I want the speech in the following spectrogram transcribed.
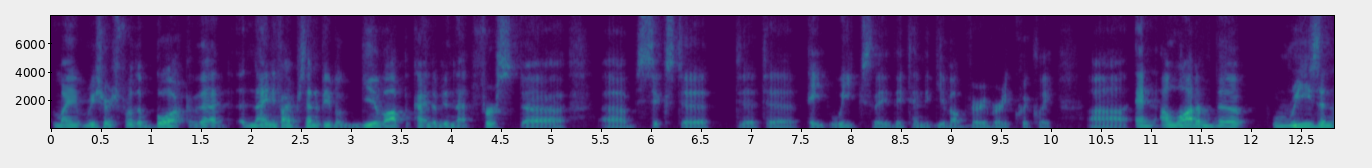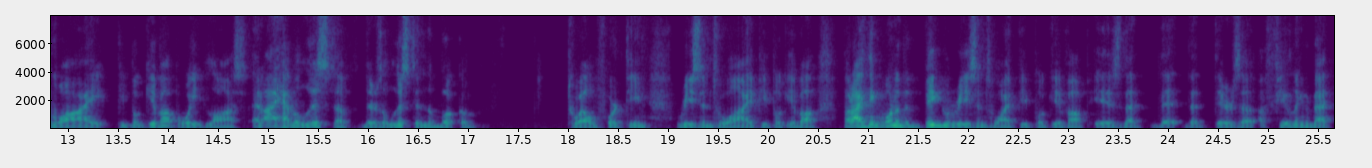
my research for the book that 95% of people give up kind of in that first uh, uh, six to, to, to eight weeks. They they tend to give up very very quickly, uh, and a lot of the reason why people give up weight loss and i have a list of there's a list in the book of 12 14 reasons why people give up. But i think one of the big reasons why people give up is that that, that there's a, a feeling that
